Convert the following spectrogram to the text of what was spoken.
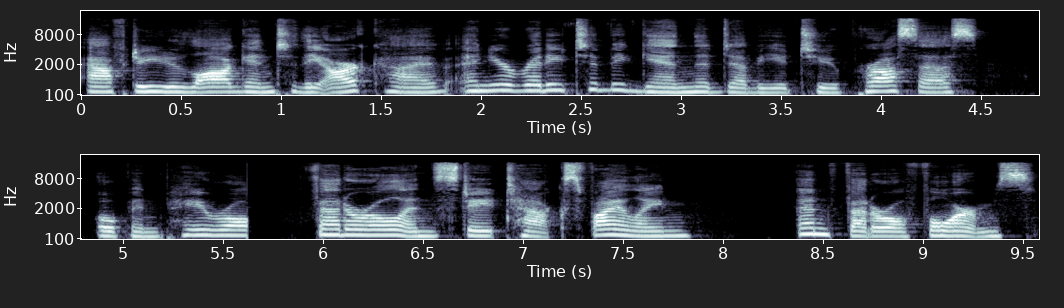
After you log into the archive and you're ready to begin the W-2 process, open payroll, federal and state tax filing, and federal forms.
